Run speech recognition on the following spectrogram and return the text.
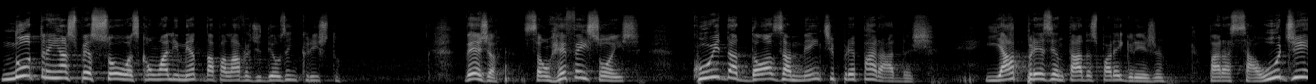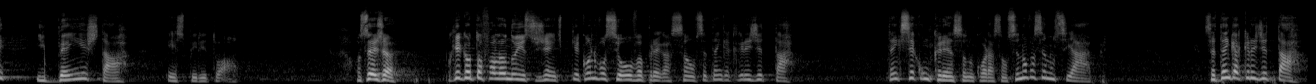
nutrem as pessoas com o alimento da palavra de Deus em Cristo. Veja, são refeições cuidadosamente preparadas e apresentadas para a igreja, para a saúde e bem-estar espiritual. Ou seja, por que, que eu estou falando isso, gente? Porque quando você ouve a pregação, você tem que acreditar. Tem que ser com crença no coração, senão você não se abre. Você tem que acreditar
